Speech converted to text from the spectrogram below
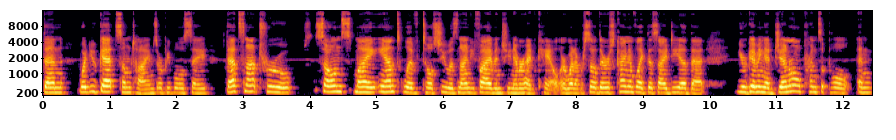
Then what you get sometimes, or people will say, that's not true. So my aunt lived till she was 95 and she never had kale or whatever. So there's kind of like this idea that you're giving a general principle and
